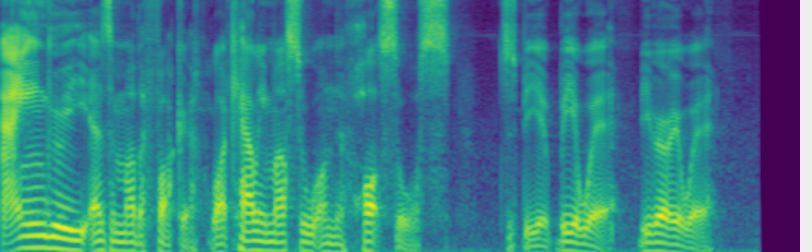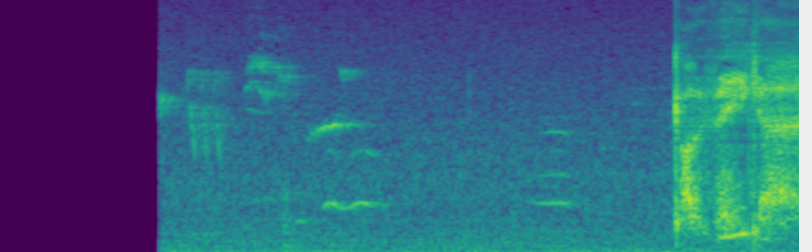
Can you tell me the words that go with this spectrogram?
Angry as a motherfucker, like Kali Muscle on the hot sauce. Just be be aware. Be very aware. Go vegan.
